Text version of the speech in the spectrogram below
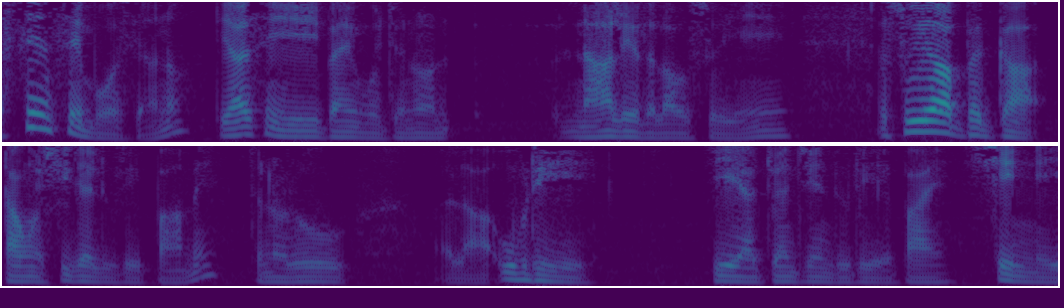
အဆင့်ဆင့်တရားစီရင်ရေးပိုင်းကိုကျနော် နားလည်သလောက်ဆိုရင် အစိုးရဘက်က တာဝန်ရှိတဲ့လူတွေပါမယ်။ဥပဒေရေးရာ ကျွမ်းကျင်သူတွေအပိုင်း၊ရှေ့နေ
